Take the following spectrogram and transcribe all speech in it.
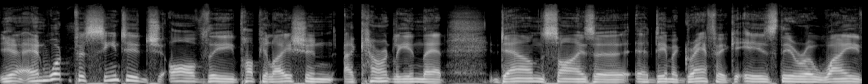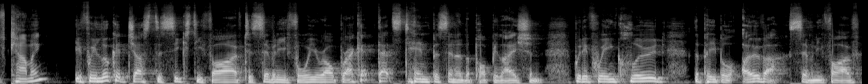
Yeah, and what percentage of the population are currently in that downsizer uh, demographic? Is there a wave coming? If we look at just the 65 to 74 year old bracket, that's 10% of the population. But if we include the people over 75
